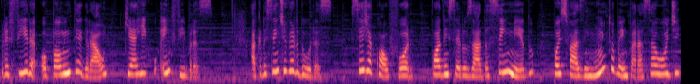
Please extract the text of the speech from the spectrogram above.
Prefira o pão integral, que é rico em fibras. Acrescente verduras. Seja qual for, podem ser usadas sem medo, pois fazem muito bem para a saúde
